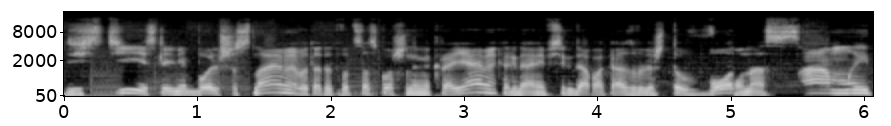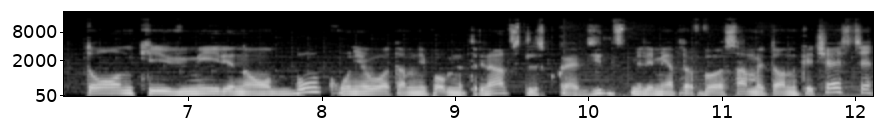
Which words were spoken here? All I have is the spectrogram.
10, если не больше с нами. Вот этот вот со скошенными краями, когда они всегда показывали, что вот у нас самый тонкий в мире ноутбук. У него там, не помню, 13 или сколько, 11 миллиметров в самой тонкой части.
